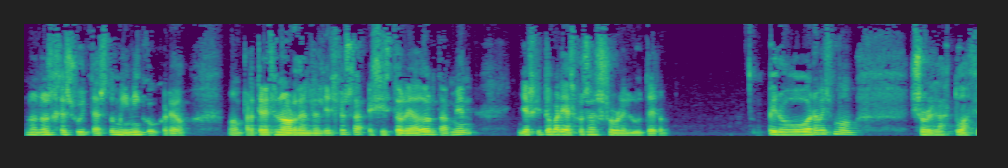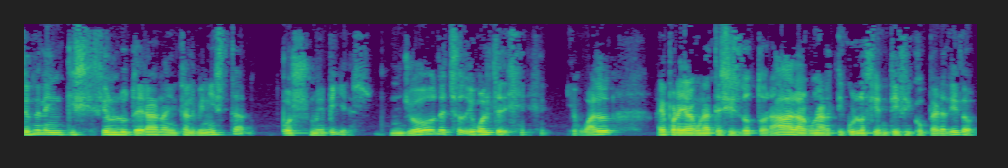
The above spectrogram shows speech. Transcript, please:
no, no es jesuita, es dominico, creo. Bueno, pertenece a una orden religiosa, es historiador también y ha escrito varias cosas sobre Lutero. Pero ahora mismo, sobre la actuación de la Inquisición luterana y calvinista, pues me pilles. Yo, de hecho, igual te igual hay por ahí alguna tesis doctoral, algún artículo científico perdido.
